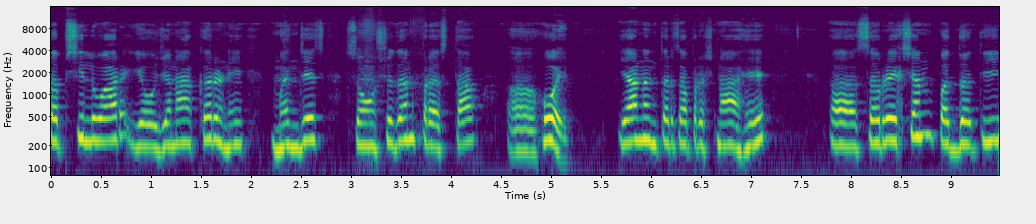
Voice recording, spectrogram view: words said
तपशीलवार योजना करणे म्हणजेच संशोधन प्रस्ताव होय. यानंतरचा प्रश्न आहे संरक्षण सर्वेक्षण पद्धती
